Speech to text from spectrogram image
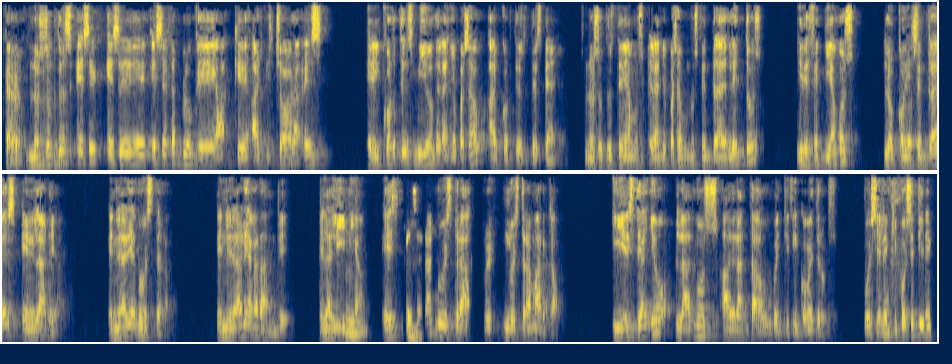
Claro, nosotros ese, ese, ese ejemplo que, que has dicho ahora es el cortes mío del año pasado al cortes de este año. Nosotros teníamos el año pasado unos centrales lentos y defendíamos con los centrales en el área, en el área nuestra, en el área grande, en la línea. esa era nuestra, nuestra marca. Y este año la hemos adelantado 25 metros. Pues el equipo se tiene que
